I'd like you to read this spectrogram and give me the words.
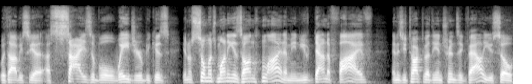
with obviously a, a sizable wager because you know so much money is on the line. I mean, you're down to five, and as you talked about the intrinsic value, so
